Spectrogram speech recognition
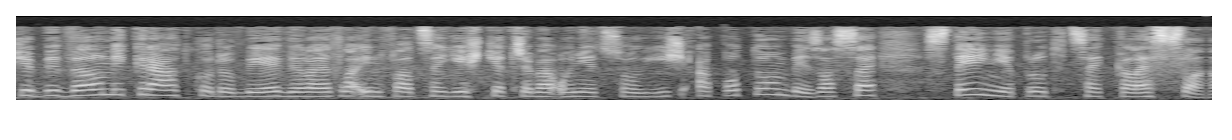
že by velmi krátkodobě vylétla inflace ještě třeba o něco výš a potom by zase stejně prudce klesla.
